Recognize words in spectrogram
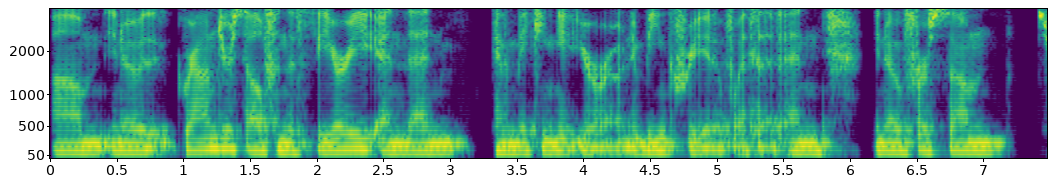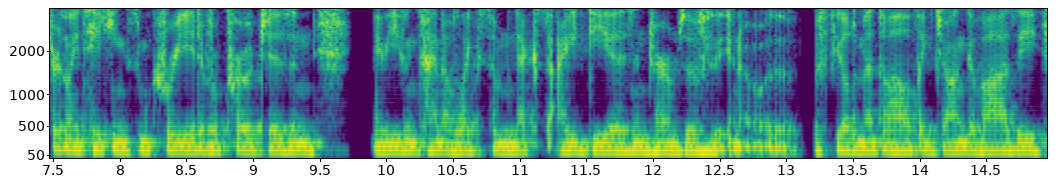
Um, you know, ground yourself in the theory and then kind of making it your own and being creative with it. And you know, for some certainly taking some creative approaches and maybe even kind of like some next ideas in terms of you know the, the field of mental health like john gavazzi you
